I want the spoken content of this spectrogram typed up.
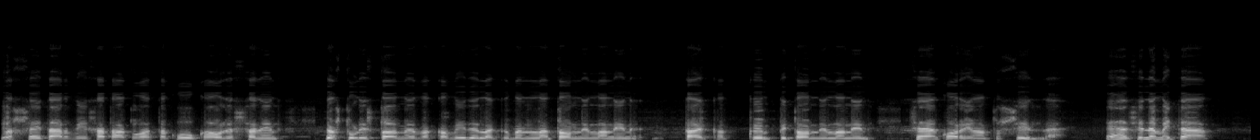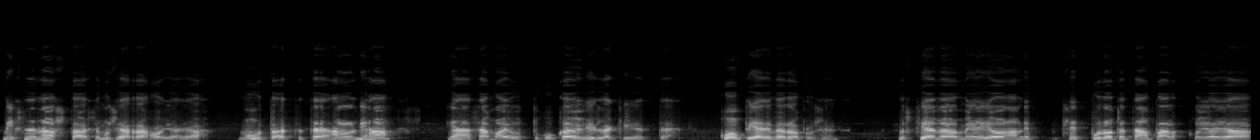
jos ei tarvii 100 000 kuukaudessa, niin jos tulisi toimeen vaikka 50 tonnilla niin, tai 10 tonnilla, niin sehän korjaantu sillä. Eihän sinne mitään, miksi ne nostaa semmoisia rahoja ja muuta. Että tämähän on ihan, ihan sama juttu kuin köyhilläkin, että kun on pieni veroprosentti. Jos tienaa miljoona, niin sitten pudotetaan palkkoja ja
